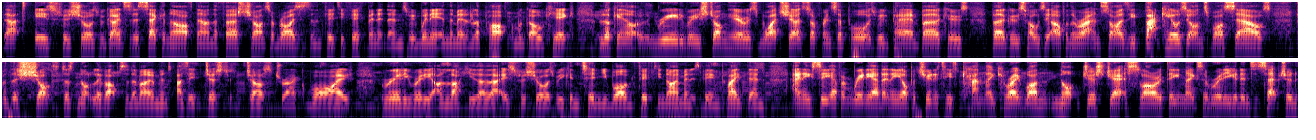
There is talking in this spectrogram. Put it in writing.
That is for sure. As we go into the second half now and the first chance arises in the 55th minute then as we win it in the middle park from a goal kick. Looking really, really strong here as White Shirts offering support as we play in Berghuis. Berghuis holds it up on the right hand side as he back backheels it onto ourselves, but the shot does not live up to the moment as it just just drag wide. Really, really unlucky though, that is for sure. As we continue on, 59 minutes being played then. NEC haven't really had any opportunities. Can they create one? Not just yet. Slara D makes a really good interception.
